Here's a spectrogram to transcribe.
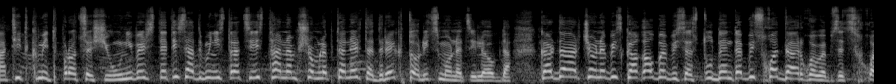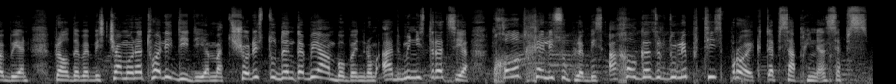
მათი თქმით, პროცესში უნივერსიტეტის ადმინისტრაციის თანამშრომლებთან ერთად რექტორიც მონაწილეობდა. გარდა არჩევნების გაყალბებისა, სტუდენტები სხვა დარღვევებზეც ხვებიან. ბრალდებების ჩამონათვალი დიდია, მათ შორის სტუდენტები ამბობენ, რომ ადმინისტრაცია მხოლოდ ხელისუფლების ახალგაზრდული ფრთის პროექტებს აფინანსებს.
